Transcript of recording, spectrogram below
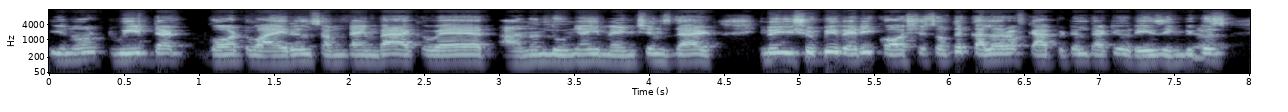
you know tweet that got viral sometime back where Anand Lunia he mentions that you know you should be very cautious of the color of capital that you're raising because yeah.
